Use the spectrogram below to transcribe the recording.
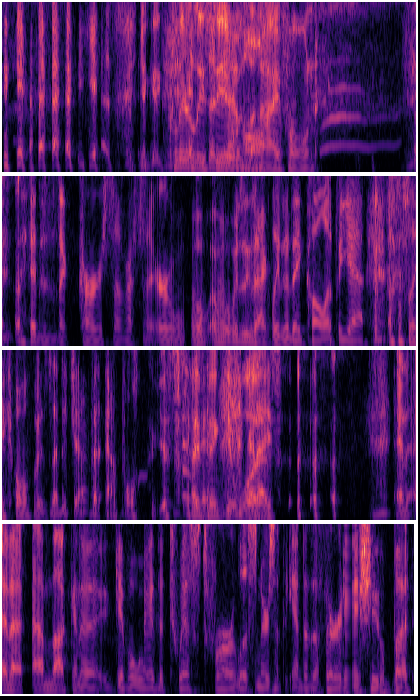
yes, You could clearly It's the see it was an iPhone. it is the curse of us, or what, what exactly do they call it? But yeah, I was like, oh, is that a jab at Apple? yes, I think it And I- was. and and I, I'm not going to give away the twist for our listeners at the end of the third issue, but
